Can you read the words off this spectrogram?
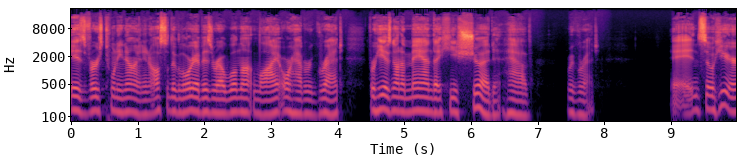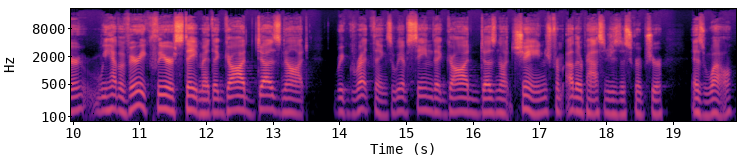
is verse 29. And also the glory of Israel will not lie or have regret, for he is not a man that he should have regret. And so here we have a very clear statement that God does not regret things. So we have seen that God does not change from other passages of Scripture as well.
